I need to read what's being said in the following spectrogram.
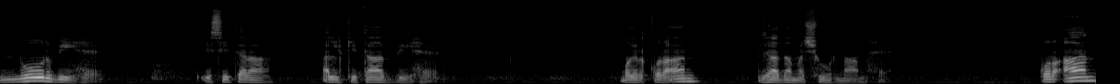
نور بھی ہے۔ اسی طرح الکتاب بھی ہے۔ مگر قرآن زیادہ مشہور نام ہے۔ قرآن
